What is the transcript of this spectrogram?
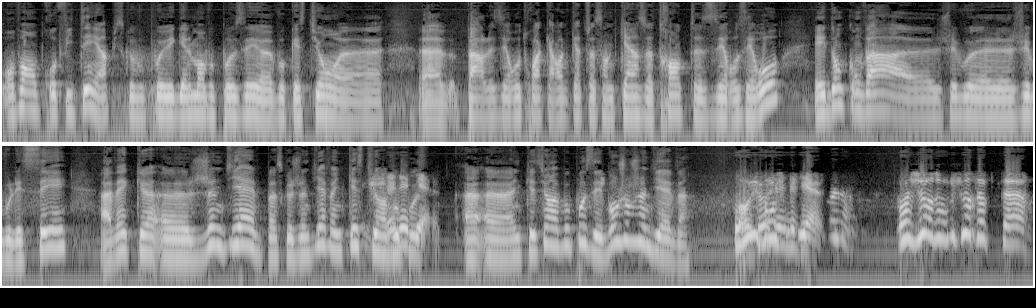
on va en profiter, hein, puisque vous pouvez également vous poser euh, vos questions par le 03 44 75 30 00. Et donc on va, je vais vous, je vais vous laisser avec Geneviève, parce que Geneviève a une question à vous poser. une question à vous poser. Bonjour Geneviève. Bonjour, Geneviève. Bonjour, bonjour docteur.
